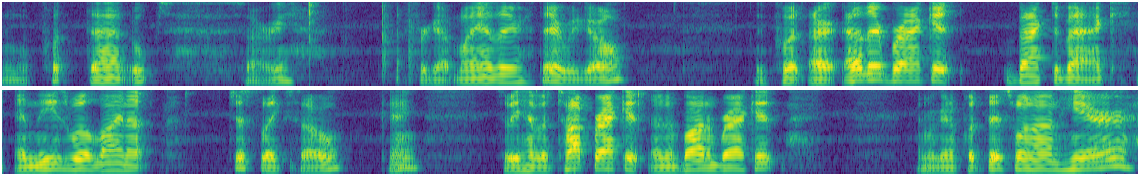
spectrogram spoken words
And we'll put that, oops, sorry. I forgot my other, there we go. We put our other bracket back to back, and these will line up just like so, okay? So we have a top bracket and a bottom bracket, and we're going to put this one on here.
